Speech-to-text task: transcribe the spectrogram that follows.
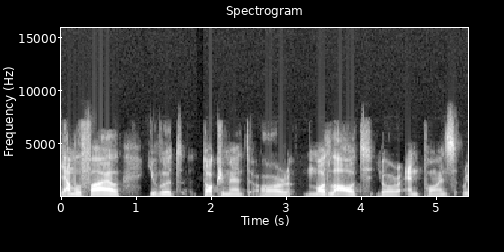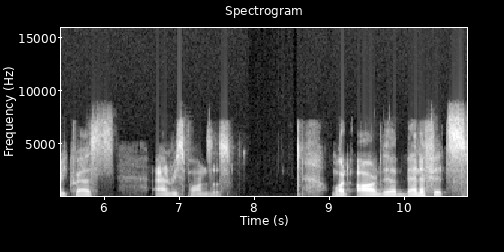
YAML file, you would document or model out your endpoints, requests, and responses. What are the benefits?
